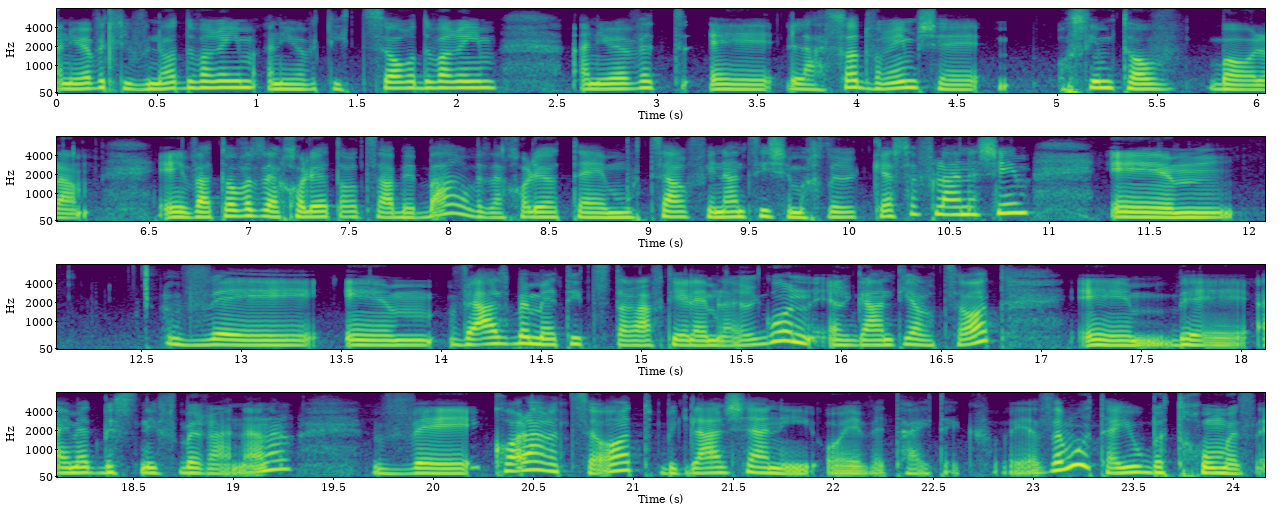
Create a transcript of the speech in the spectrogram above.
אני אוהבת לבנות דברים, אני אוהבת ליצור דברים, אני אוהבת uh, לעשות דברים ש... עושים טוב בעולם. Uh, והטוב הזה יכול להיות הרצאה בבר, וזה יכול להיות uh, מוצר פיננסי שמחזיר כסף לאנשים. ו, אמ, ואז באמת הצטרפתי אליהם לארגון, ארגנתי הרצאות, אמ, האמת בסניף ברעננה, וכל ההרצאות, בגלל שאני אוהבת הייטק ויזמות, היו בתחום הזה.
